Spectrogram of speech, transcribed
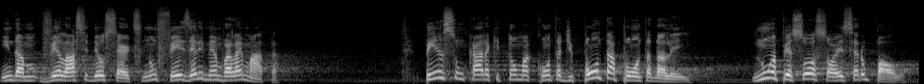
ainda vê lá se deu certo. Se não fez, ele mesmo vai lá e mata. Pensa um cara que toma conta de ponta a ponta da lei. Numa pessoa só, esse era o Paulo.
